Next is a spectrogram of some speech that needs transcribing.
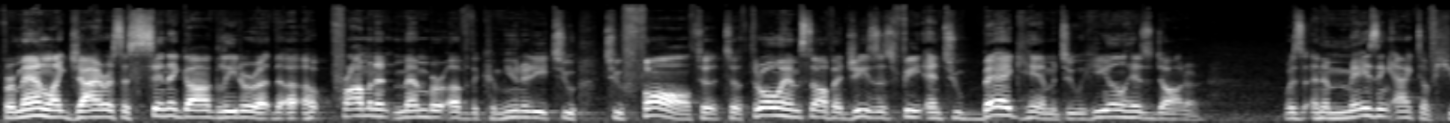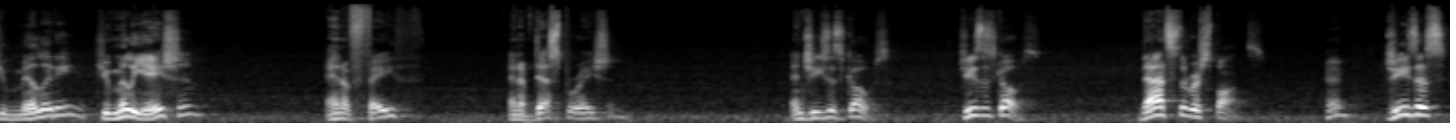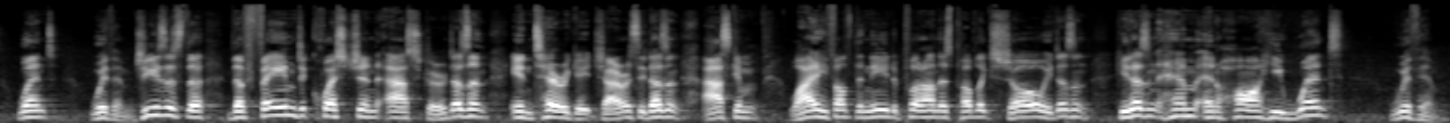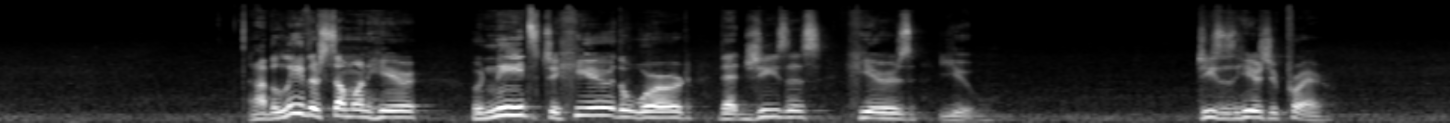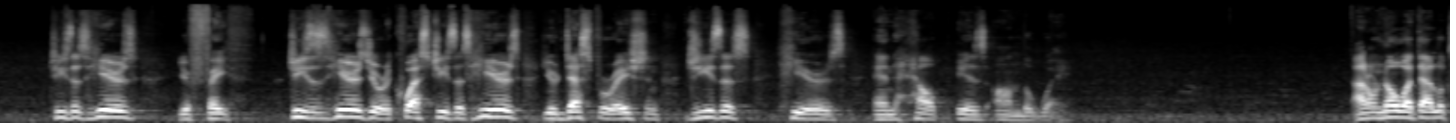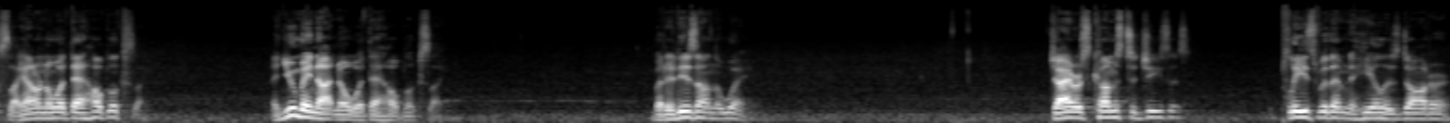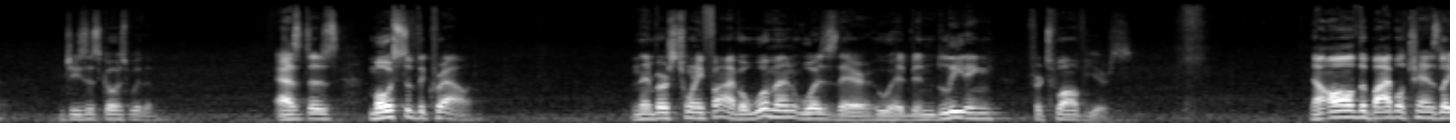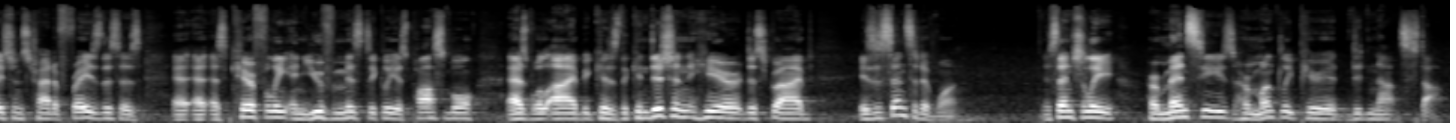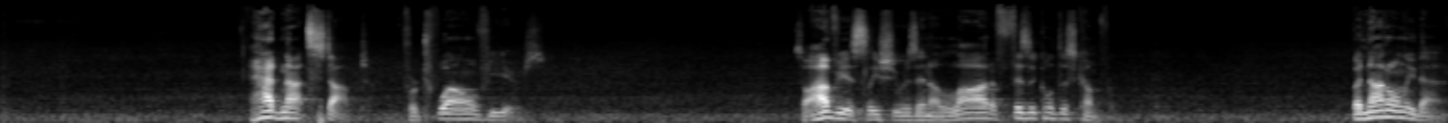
For a man like Jairus, a synagogue leader, a, a, prominent member of the community, to, to fall, to, to throw himself at Jesus' feet and to beg him to heal his daughter was an amazing act of humility, humiliation, and of faith, and of desperation. And Jesus goes. Jesus goes. That's the response. Okay? Jesus went with him. Jesus, the, the famed question asker, doesn't interrogate Jairus. He doesn't ask him why he felt the need to put on this public show. He doesn't, he doesn't hem and haw. He went with him. And I believe there's someone here who needs to hear the word that Jesus hears you. Jesus hears your prayer. Jesus hears your faith. Jesus hears your request. Jesus hears your desperation. Jesus hears, and help is on the way. I don't know what that looks like. I don't know what that help looks like. And you may not know what that help looks like. But it is on the way. Jairus comes to Jesus, pleads with him to heal his daughter. Jesus goes with him, as does most of the crowd. And then, verse 25 a woman was there who had been bleeding for 12 years. Now, all of the Bible translations try to phrase this as, as carefully and euphemistically as possible, as will I, because the condition here described is a sensitive one. Essentially, her menses, her monthly period, did not stop. Had not stopped for for 12 years. So obviously, she was in a lot of physical discomfort. But not only that,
